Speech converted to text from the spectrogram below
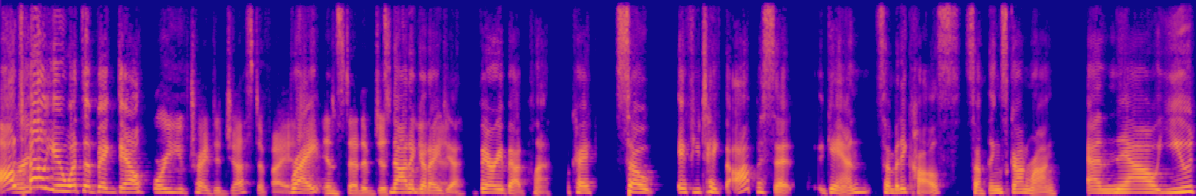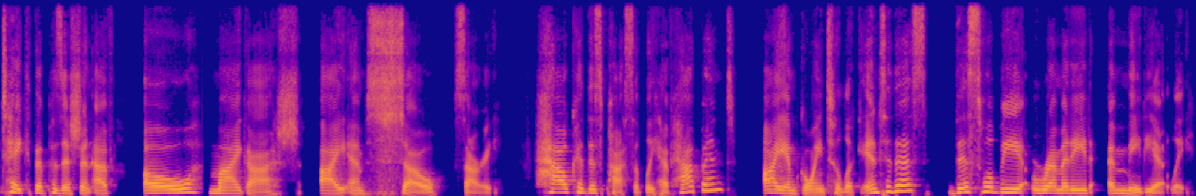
I'll Or- tell you what's a big deal. Or you've tried to justify it. Right. Instead of just not a good it. idea. Very bad plan. Okay. So if you take the opposite, again, somebody calls, something's gone wrong. And now you take the position of, oh my gosh, I am so sorry. How could this possibly have happened? I am going to look into this. This will be remedied immediately.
